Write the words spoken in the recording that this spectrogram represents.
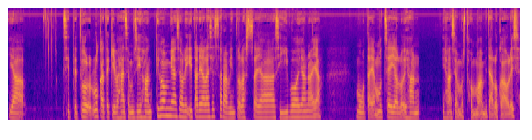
Ja sitten Luka teki vähän semmoisia hanttihommia. Se oli italialaisessa ravintolassa ja siivoojana ja – muuta. Ja, mutta se ei ollut ihan, ihan semmoista hommaa, mitä Luka olisi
